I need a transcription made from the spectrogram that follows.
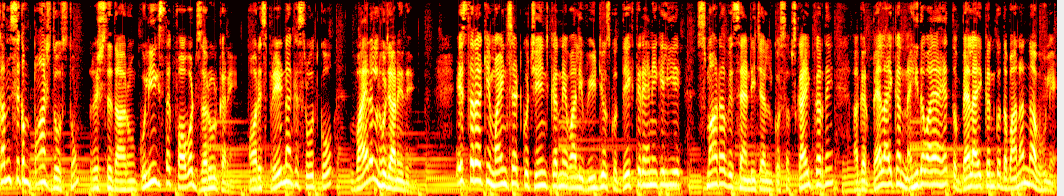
कम से कम पाँच दोस्तों, रिश्तेदारों कुलीग्स तक फॉरवर्ड ज़रूर करें और इस प्रेरणा के स्रोत को वायरल हो जाने दें। इस तरह की माइंडसेट को चेंज करने वाली वीडियोस को देखते रहने के लिए स्मार्ट विद सैंडी चैनल को सब्सक्राइब कर दें। अगर बेल आइकन नहीं दबाया है तो बेल आइकन को दबाना ना भूलें।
